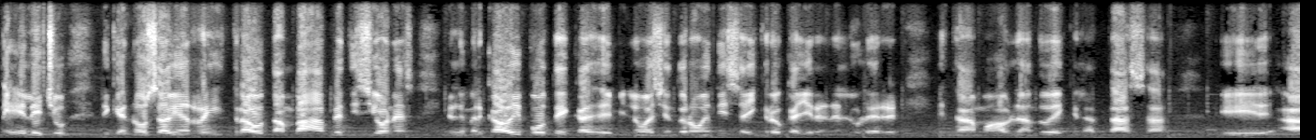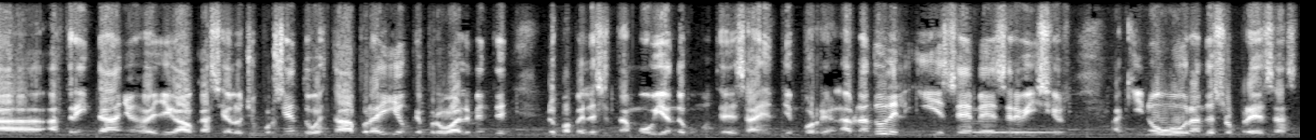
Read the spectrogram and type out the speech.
es el hecho de que no se habían registrado tan bajas peticiones en el mercado de hipotecas desde 1996. Creo que ayer en el Luler estábamos hablando de que la tasa eh, a, a, 30 años había llegado casi al 8% o estaba por ahí, aunque probablemente los papeles se están moviendo, como ustedes saben, en tiempo real. Hablando del ISM de servicios, aquí no hubo grandes sorpresas.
